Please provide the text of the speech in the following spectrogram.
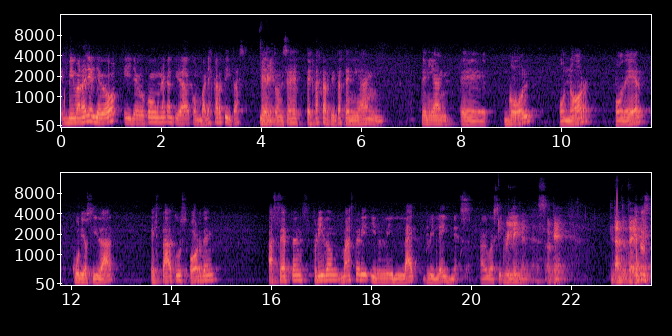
mi manager llegó y llegó con una cantidad, con varias cartitas, y Ok. entonces estas cartitas tenían, tenían eh, goal, honor, poder, curiosidad, estatus, orden, acceptance, freedom, mastery y rela- relatedness, algo así. Relatedness, ok. ¿Qué tanto te, Entonces-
